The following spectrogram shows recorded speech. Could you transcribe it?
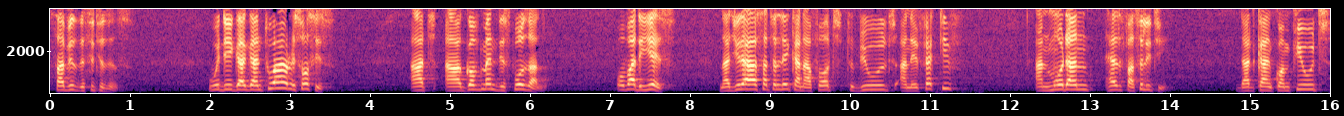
service the citizens. With the gargantua resources at our government disposal over the years, Nigeria certainly can afford to build an effective and modern health facility that can compete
